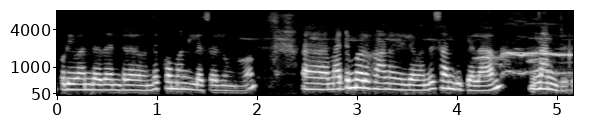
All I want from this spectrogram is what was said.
எப்படி வந்ததுன்ற வந்து கொமெண்டில் சொல்லுங்க மற்றும் ஒரு காணொலியில் வந்து சந்திக்கலாம் நன்றி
